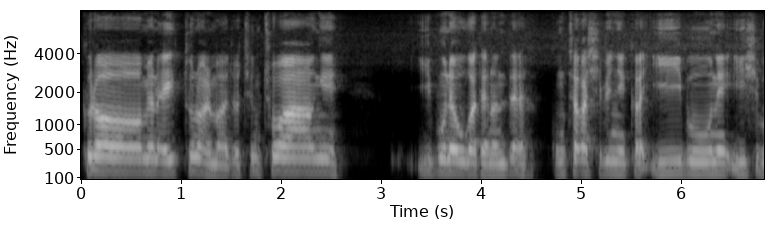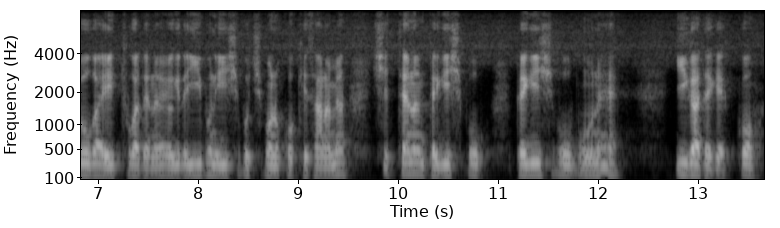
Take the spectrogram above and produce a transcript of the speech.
그러면 A2는 얼마죠? 지금 초항이 2분의 5가 되는데 공차가 10이니까 2분의 25가 A2가 되나요? 여기다 2분의 25 집어넣고 계산하면 C10은 125, 125분의 2가 되겠고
